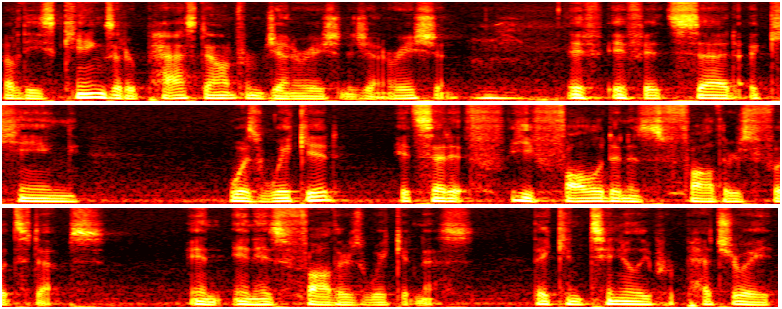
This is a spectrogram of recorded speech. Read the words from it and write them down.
of these kings that are passed down from generation to generation. Mm. If if it said a king was wicked, it said it he followed in his father's footsteps, in in his father's wickedness. They continually perpetuate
